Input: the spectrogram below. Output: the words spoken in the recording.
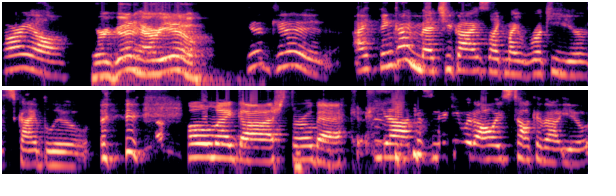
how are y'all? We're good. How are you? Good, good. I think I met you guys like my rookie year of Sky Blue. Oh my gosh, throwback. yeah, because Nikki would always talk about you.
